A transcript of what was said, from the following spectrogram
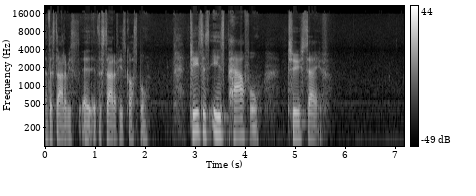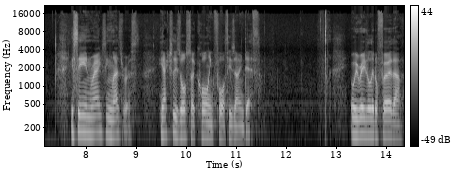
at the start of his, at the start of his gospel. Jesus is powerful to save. You see, in raising Lazarus, he actually is also calling forth his own death. We read a little further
